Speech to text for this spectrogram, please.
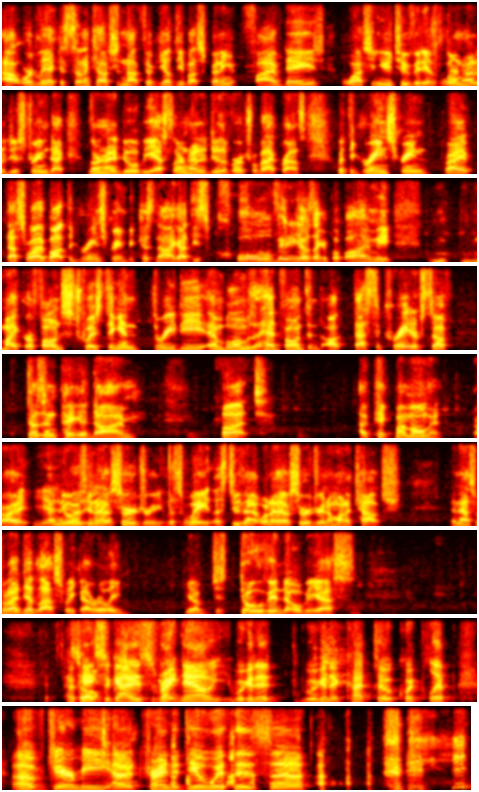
outwardly, I could sit on the couch and not feel guilty about spending five days watching YouTube videos, learn how to do Stream Deck, learn how to do OBS, learn how to do the virtual backgrounds with the green screen, right? That's why I bought the green screen because now I got these cool videos I can put behind me, M- microphones twisting and 3D emblems, the headphones, and all, that's the creative stuff. Doesn't pay a dime, but I picked my moment. All right. Yeah. I knew I was going to have surgery. Let's wait. Let's do that when I have surgery and I'm on a couch. And that's what I did last week. I really you know just dove into OBS. Okay, so, so guys, right now we're gonna we're gonna cut to a quick clip of Jeremy uh, trying to deal with his uh,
